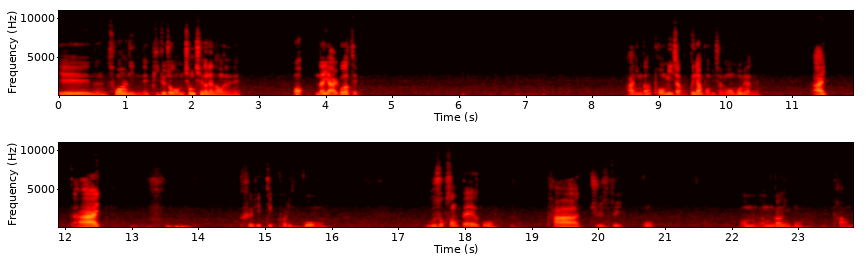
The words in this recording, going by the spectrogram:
얘는 소환이 있네. 비교적 엄청 최근에 나온 애네. 어? 나 얘 알 것 같아 아닌가? 범이잖아. 그냥 범이잖아. 원범이 아니라. 아이, 아이. 크리티컬 있고 무속성 빼고 다 줄 수 있고 엄, 엄강이고 팜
